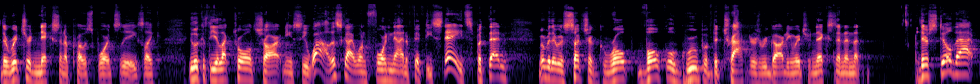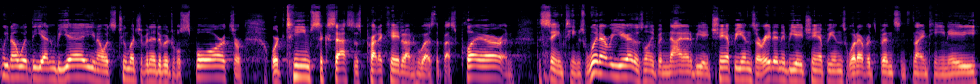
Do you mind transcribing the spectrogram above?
the Richard Nixon of pro sports leagues. Like you look at the electoral chart and you see, wow, this guy won 49 of 50 states, but then remember there was such a gro- vocal group of detractors regarding Richard Nixon, and there's still that, you know, with the NBA, you know, it's too much of an individual sport or, or team success is predicated on who has the best player and the same teams win every year. There's only been nine NBA champions or eight NBA champions, whatever it's been since 1980.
